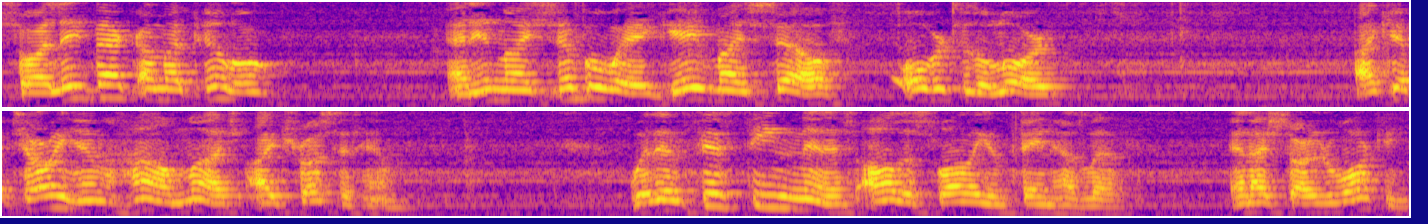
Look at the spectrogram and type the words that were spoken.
So I laid back on my pillow and in my simple way gave myself over to the Lord. I kept telling him how much I trusted him. Within 15 minutes, all the swelling and pain had left and I started walking.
